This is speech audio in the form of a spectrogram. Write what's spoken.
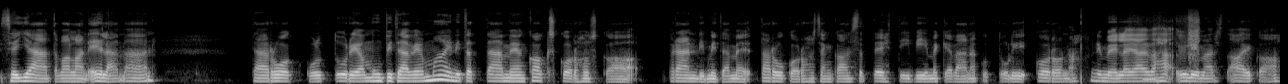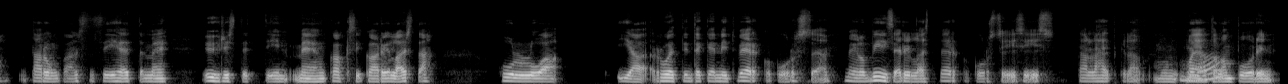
se jää tavallaan elämään tämä ruokakulttuuri. Ja mun pitää vielä mainita tämä meidän kaksikorhoskaa brändi, mitä me Taru Korhosen kanssa tehtiin viime keväänä, kun tuli korona, niin meillä jäi mm. vähän ylimääräistä aikaa Tarun kanssa siihen, että me yhdistettiin meidän kaksi karilaista hullua ja ruvettiin tekemään niitä verkkokursseja. Meillä on viisi erilaista verkkokurssia siis tällä hetkellä mun no. Majatalon puodin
